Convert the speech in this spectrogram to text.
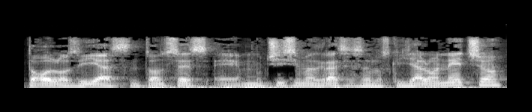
todos los días. Entonces, eh, muchísimas gracias a los que ya lo han hecho.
